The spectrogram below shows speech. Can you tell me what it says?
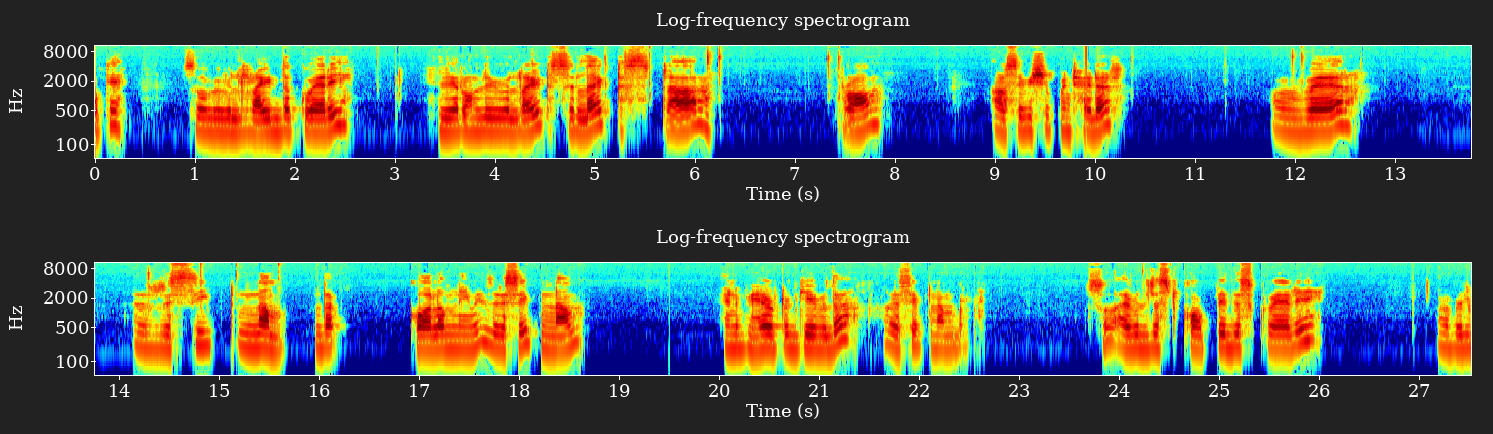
okay? So we will write the query. Here only we will write select star from RCV shipment header where receipt num the column name is receipt num and we have to give the receipt number so I will just copy this query. I will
